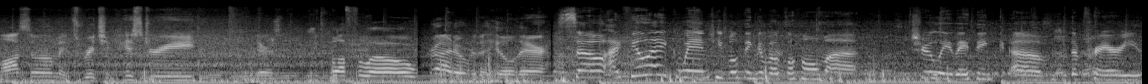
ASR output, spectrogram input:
awesome. It's rich in history. There's buffalo right over the hill there. So I feel like when people think of Oklahoma, truly they think of the prairies,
